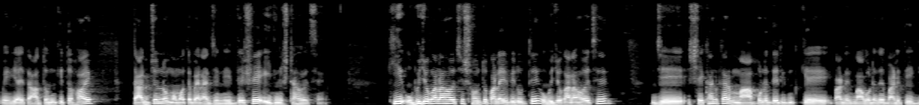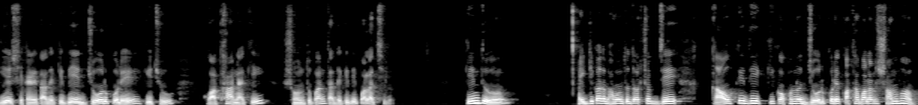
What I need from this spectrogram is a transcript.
মিডিয়া যাতে আতঙ্কিত হয় তার জন্য মমতা ব্যানার্জির নির্দেশে এই জিনিসটা হয়েছে। কি অভিযোগ আনা হয়েছে সন্তু পানের বিরুদ্ধে? অভিযোগ আনা হয়েছে যে সেখানকার মা বোনেদেরকে বাড়ি- মা বোনেদের বাড়িতে গিয়ে সেখানে তাদেরকে দিয়ে জোর করে কিছু কথা নাকি সন্তু পান তাদেরকে দিয়ে বলাচ্ছিল। কিন্তু একটি কথা ভাবুন তো দর্শক, যে কাউকে দিয়ে কি কখনো জোর করে কথা বলানো সম্ভব?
